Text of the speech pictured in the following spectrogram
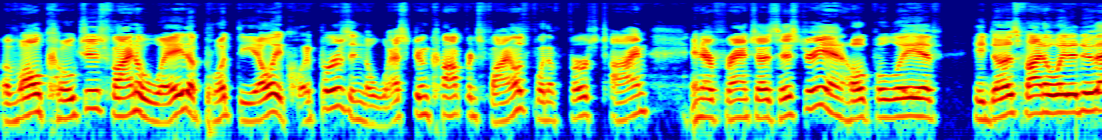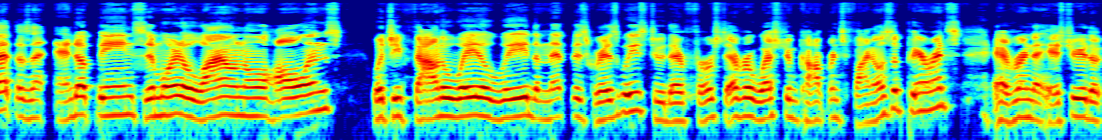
of all coaches find a way to put the LA Clippers in the Western Conference Finals for the first time in their franchise history? And hopefully, if he does find a way to do that, doesn't end up being similar to Lionel Hollins which he found a way to lead the Memphis Grizzlies to their first ever Western Conference Finals appearance ever in the history of the,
